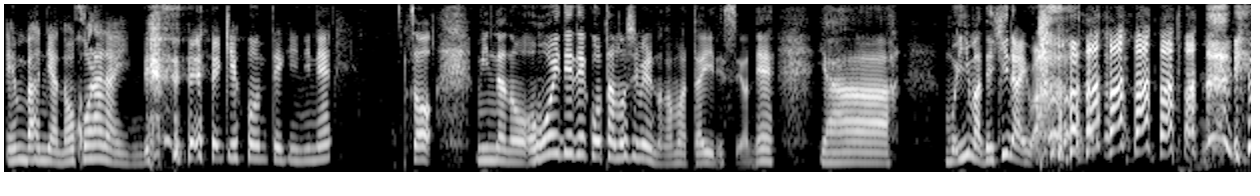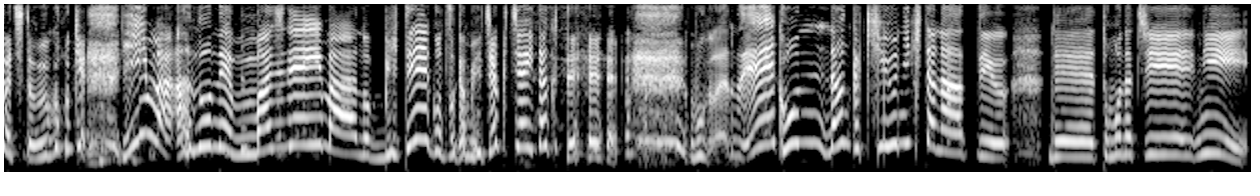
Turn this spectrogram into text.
円盤には残らないんで 基本的にね。そう。みんなの思い出でこう楽しめるのがまたいいですよね。いやー、もう今できないわ。今ちょっと動け今あのねマジで今あの尾てい骨がめちゃくちゃ痛くて。僕えー、こんなんか急に来たなっていう。で友達に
